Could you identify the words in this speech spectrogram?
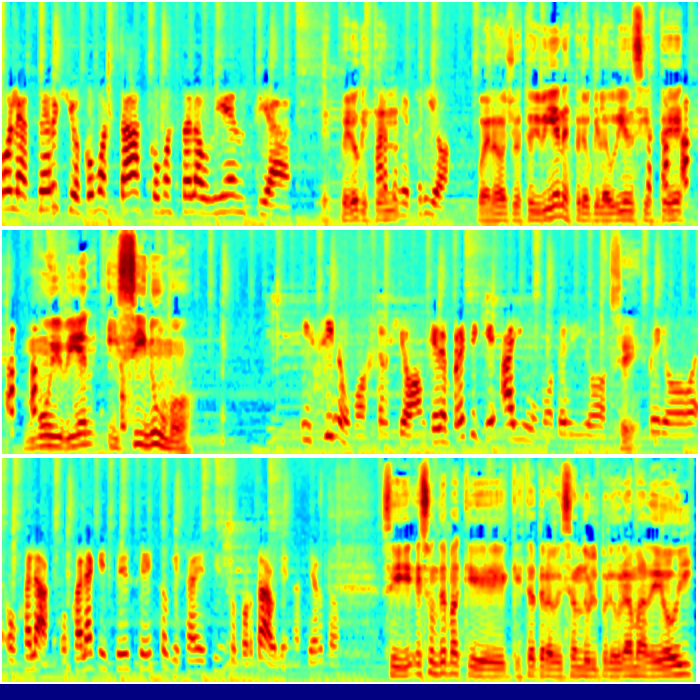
Hola Sergio, ¿cómo estás? ¿Cómo está la audiencia? Espero que estén... de frío. Bueno, yo estoy bien, espero que la audiencia esté muy bien y sin humo. Y sin humo, Sergio, aunque me parece que hay humo, te digo. Sí. Pero ojalá, ojalá que cese esto que ya es insoportable, ¿no es cierto? Sí, es un tema que, que está atravesando el programa de hoy,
